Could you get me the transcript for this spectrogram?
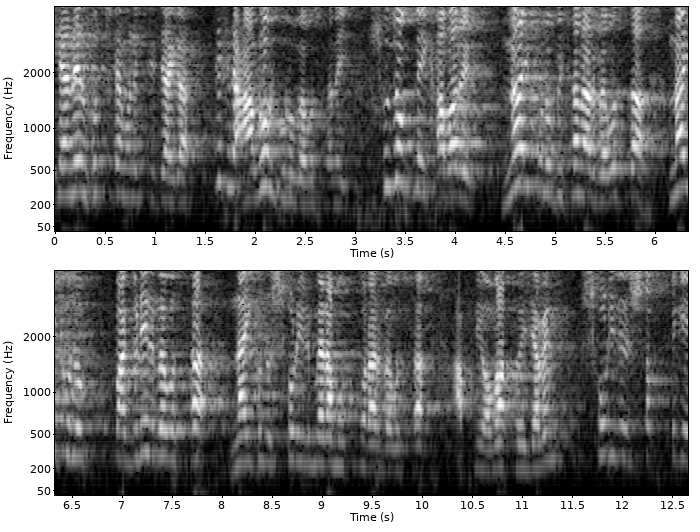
চ্যানেল হচ্ছে এমন একটি জায়গা যেখানে আলোর কোনো ব্যবস্থা নেই, সুযোগ নেই খাবারের, নাই কোনো বিছানার ব্যবস্থা, নাই কোনো পাগড়ির ব্যবস্থা, নাই কোনো শরীর মেরামত করার ব্যবস্থা। আপনি অবাক হয়ে যাবেন, শরীরের সব থেকে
